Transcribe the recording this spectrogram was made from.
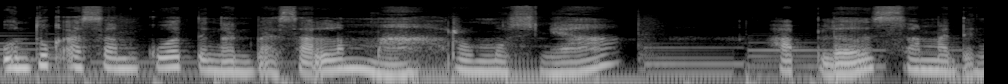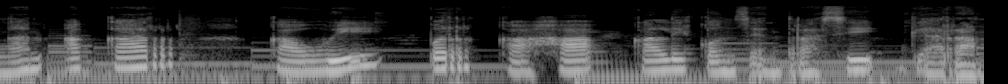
Untuk asam kuat dengan basa lemah, rumusnya H plus sama dengan akar KW per KH kali konsentrasi garam.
